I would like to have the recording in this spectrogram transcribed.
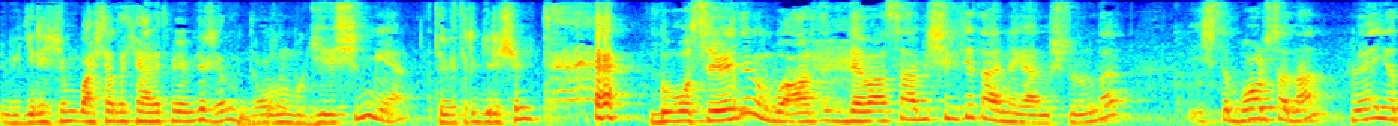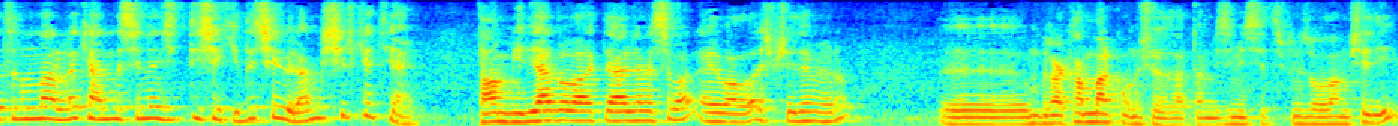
Bir girişim başlarda kar etmeyebilir canım. Oğlum bu girişim mi ya? Twitter girişim. Bu o seviyede mi? Bu artık devasa bir şirket haline gelmiş durumda. İşte borsadan ve yatırımlarla kendisini ciddi şekilde çeviren bir şirket yani. Tam milyar dolarlık değerlemesi var. Eyvallah hiçbir şey demiyorum. Ee, rakamlar konuşuyor zaten. Bizim inisiyatifimizde olan bir şey değil.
